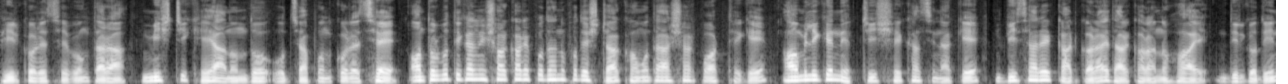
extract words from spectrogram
ভিড় করেছে এবং তারা মিষ্টি খেয়ে আনন্দ উদযাপন করেছে। অন্তর্বর্তীকালীন সরকারের প্রধান উপদেষ্টা ক্ষমতা আসার পর থেকে আওয়ামী লীগের নেত্রী শেখ হাসিনাকে বিচারের কাঠগড়ায় দাঁড় করানো হয়। দীর্ঘদিন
